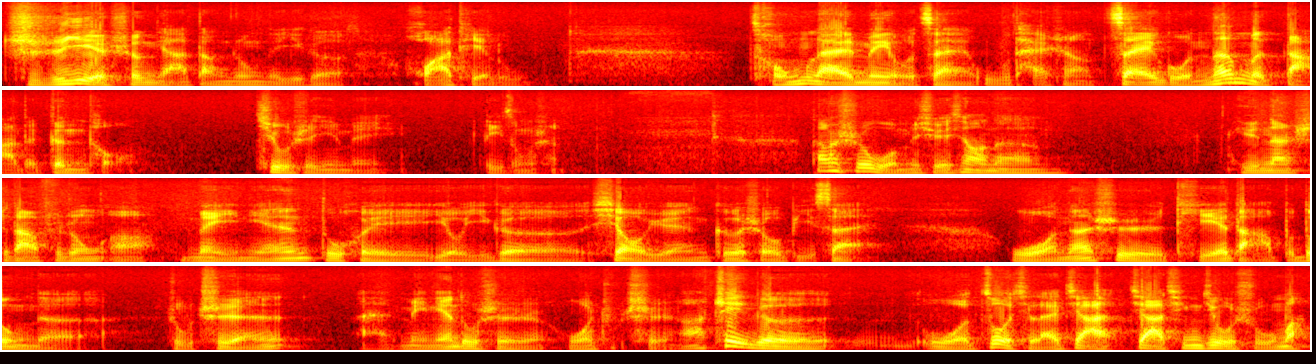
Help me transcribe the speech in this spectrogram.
职业生涯当中的一个滑铁卢，从来没有在舞台上栽过那么大的跟头，就是因为李宗盛。当时我们学校呢，云南师大附中啊，每年都会有一个校园歌手比赛，我呢是铁打不动的主持人，哎，每年都是我主持啊，这个我做起来驾驾轻就熟嘛，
